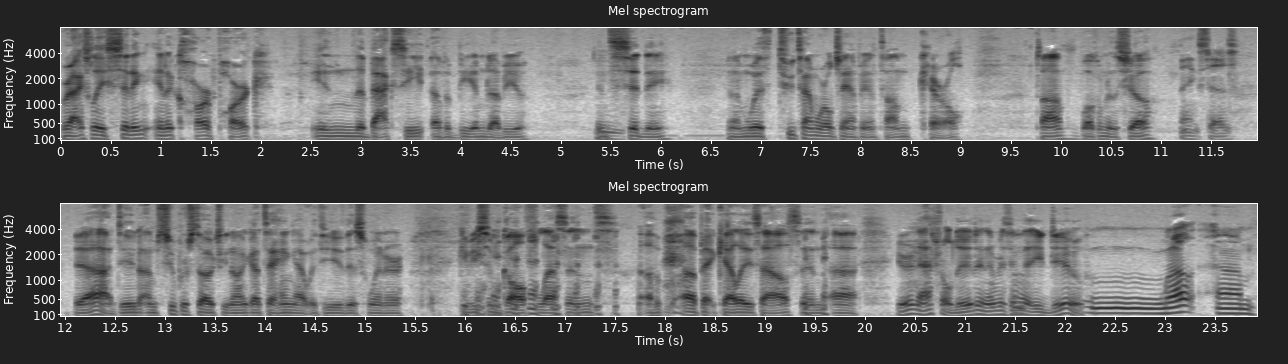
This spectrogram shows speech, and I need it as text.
We're actually sitting in a car park in the back seat of a BMW in mm. Sydney. And I'm with two-time world champion Tom Carroll. Tom, welcome to the show. Thanks, Des. Yeah, dude, I'm super stoked. You know, I got to hang out with you this winter, give you some golf lessons up, up at Kelly's house, and uh, you're a natural, dude, in everything that you do. Mm, well, um,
